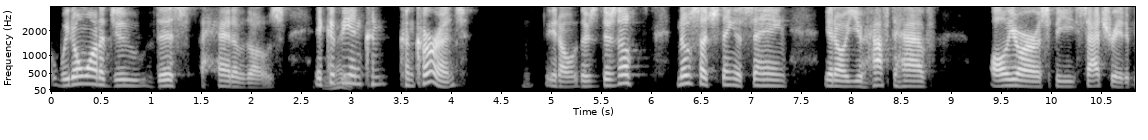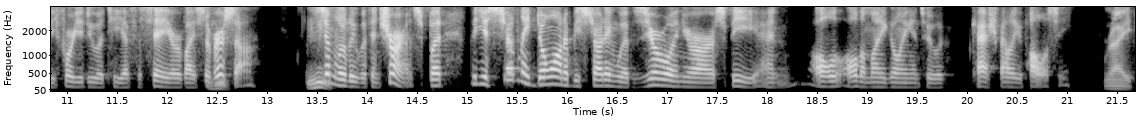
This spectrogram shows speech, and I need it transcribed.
We don't want to do this ahead of those. It could right. be in con- concurrent. You know, there's there's no no such thing as saying, you know, you have to have all your RSP saturated before you do a TFSA or vice mm-hmm. versa. Mm-hmm. Similarly with insurance, but but you certainly don't want to be starting with zero in your RSP and all, all the money going into a cash value policy. Right.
